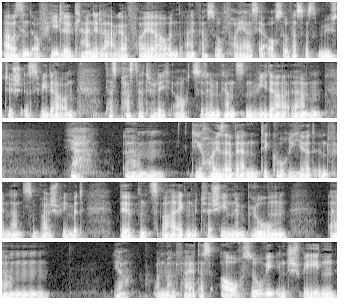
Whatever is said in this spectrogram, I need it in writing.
Aber es sind auch viele kleine Lagerfeuer und einfach so, Feuer ist ja auch so was, was mystisch ist wieder und das passt natürlich auch zu dem Ganzen wieder. Ähm, ja, ähm, die Häuser werden dekoriert in Finnland zum Beispiel mit Birkenzweigen, mit verschiedenen Blumen. Ähm, ja, und man feiert das auch so wie in Schweden,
